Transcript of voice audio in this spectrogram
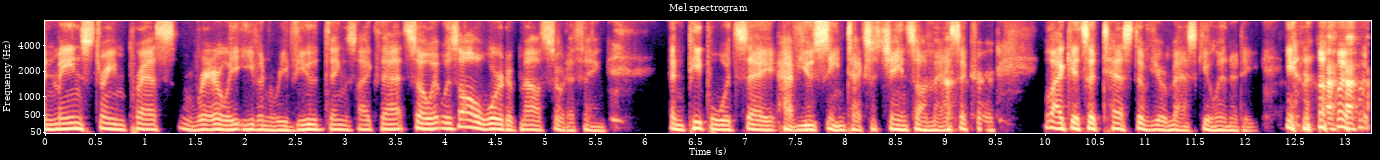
and mainstream press rarely even reviewed things like that. So it was all word of mouth sort of thing. And people would say have you seen texas chainsaw massacre? Like it's a test of your masculinity you know?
